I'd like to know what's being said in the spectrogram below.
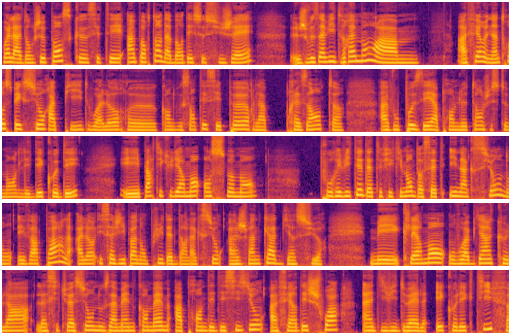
Voilà, donc je pense que c'était important d'aborder ce sujet. Je vous invite vraiment à, faire une introspection rapide ou alors euh, quand vous sentez ces peurs là présentes, à vous poser, à prendre le temps justement de les décoder. Et particulièrement en ce moment, pour éviter d'être effectivement dans cette inaction dont Eva parle. Alors, il ne s'agit pas non plus d'être dans l'action H24, bien sûr, mais clairement, on voit bien que là, la situation nous amène quand même à prendre des décisions, à faire des choix individuels et collectifs,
